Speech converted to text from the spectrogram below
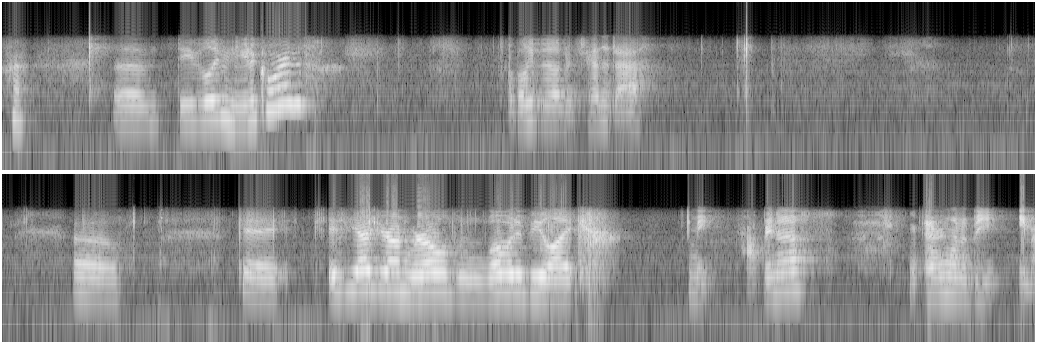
Huh. Um, do you believe in unicorns? I believe they live in Canada. Oh. Okay. If you had your own world, what would it be like? Me, happiness. And everyone would be emo.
